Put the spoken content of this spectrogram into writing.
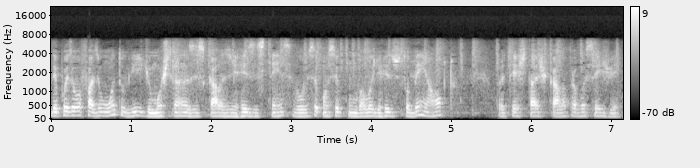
Depois eu vou fazer um outro vídeo mostrando as escalas de resistência. Vou ver se eu consigo com um valor de resistor bem alto para testar a escala para vocês verem.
